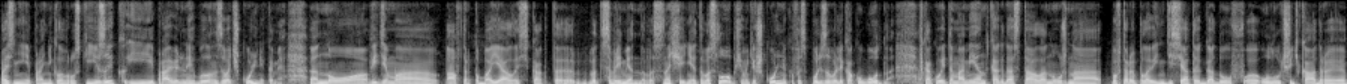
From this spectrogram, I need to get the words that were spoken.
позднее проникло в русский язык, и правильно их было называть школьниками. Но, видимо, автор побоялась как-то вот современного значения этого слова. В общем, этих школьников использовали как угодно. В какой-то момент, когда стало нужно во второй половине десятых годов э, улучшить кадры,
